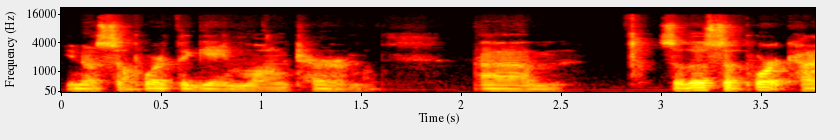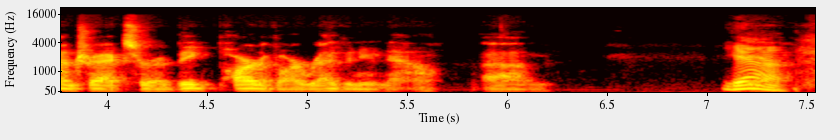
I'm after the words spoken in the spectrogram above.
you know support the game long term. Um, so those support contracts are a big part of our revenue now. Um, yeah. yeah.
